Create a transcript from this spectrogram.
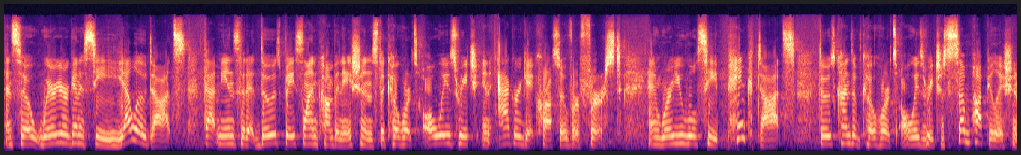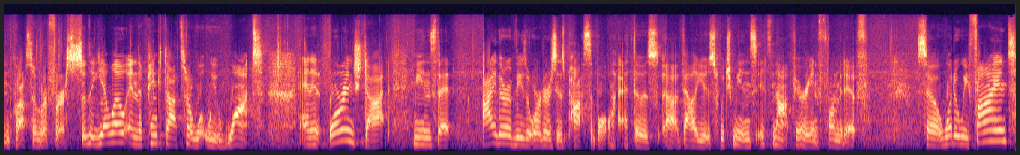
And so where you're going to see yellow dots, that means that at those baseline combinations, the cohorts always reach an aggregate crossover first. And where you will see pink dots, those kinds of cohorts always reach a subpopulation crossover first. So the yellow and the pink dots dots are what we want. And an orange dot means that either of these orders is possible at those uh, values, which means it's not very informative. So what do we find?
